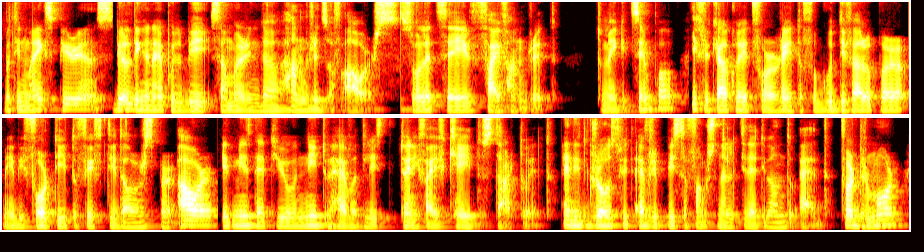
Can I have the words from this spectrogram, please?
but in my experience, building an app will be somewhere in the hundreds of hours. So let's say 500. To make it simple, if you calculate for a rate of a good developer, maybe 40 to 50 dollars per hour, it means that you need to have at least 25k to start with. And it grows with every piece of functionality that you want to add. Furthermore,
